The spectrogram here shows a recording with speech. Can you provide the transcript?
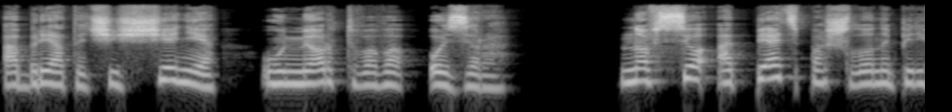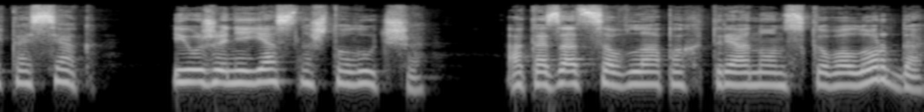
обряд очищения у мертвого озера. Но все опять пошло наперекосяк, и уже не ясно, что лучше – оказаться в лапах трианонского лорда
